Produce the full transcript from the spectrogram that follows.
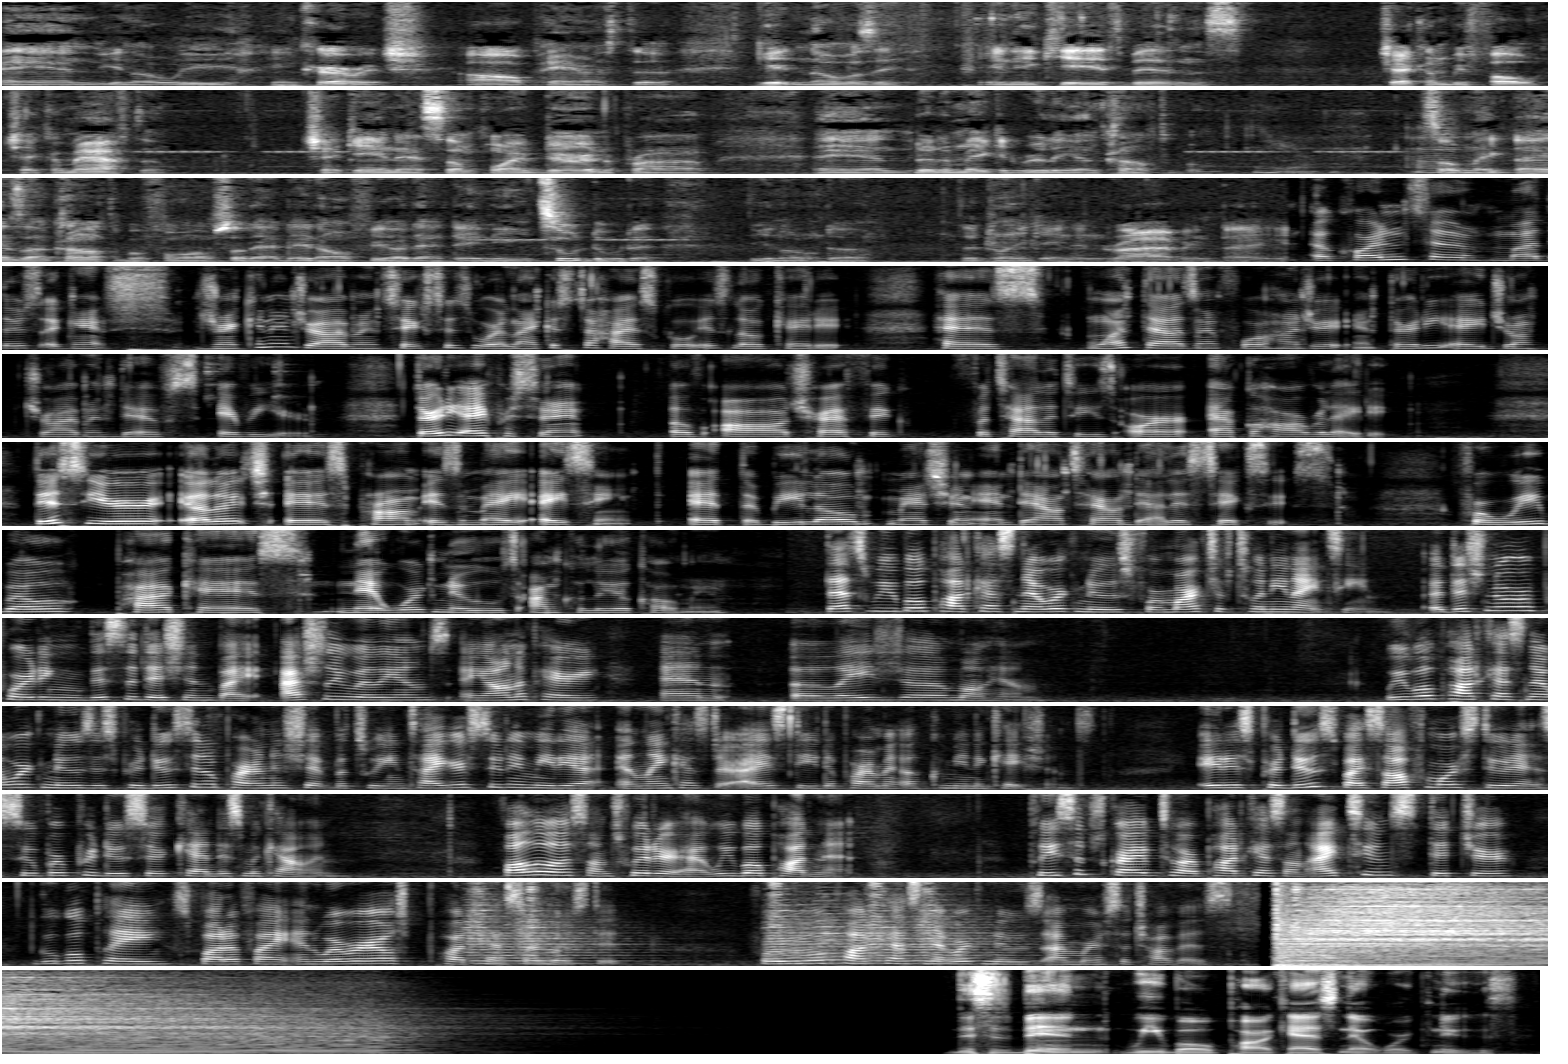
And, you know, we encourage all parents to get nosy in their kids' business check them before, check them after, check in at some point during the prime, and it'll make it really uncomfortable. Yeah. Um, so make things uncomfortable for them so that they don't feel that they need to do the, you know, the the drinking and driving thing. According to Mothers Against Drinking and Driving, Texas, where Lancaster High School is located, has 1,438 drunk driving deaths every year. 38% of all traffic fatalities are alcohol related. This year, LHS prom is May 18th at the Belo Mansion in downtown Dallas, Texas. For Weibo Podcast Network News, I'm Khalil Coleman. That's Weibo Podcast Network News for March of 2019. Additional reporting this edition by Ashley Williams, Ayana Perry, and Elijah Moham. Weibo Podcast Network News is produced in a partnership between Tiger Student Media and Lancaster ISD Department of Communications. It is produced by sophomore student super producer Candace McCowan. Follow us on Twitter at WeiboPodNet. Please subscribe to our podcast on iTunes, Stitcher, Google Play, Spotify, and wherever else podcasts are hosted. For Weibo Podcast Network News, I'm Marissa Chavez. This has been Weibo Podcast Network News.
